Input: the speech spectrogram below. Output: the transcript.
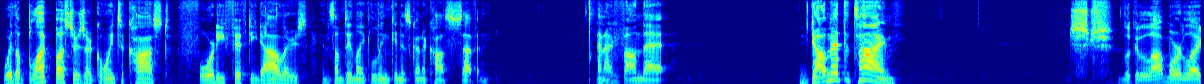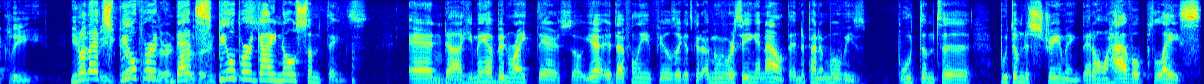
where the blockbusters are going to cost $40, $50 and something like Lincoln is going to cost seven and mm-hmm. I found that dumb at the time, looking a lot more likely. You know that Spielberg that Spielberg guy knows some things. And Mm-hmm. uh, he may have been right there. So yeah, it definitely feels like it's good. I mean, we're seeing it now. The independent movies boot them to boot them to streaming. They don't have a place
